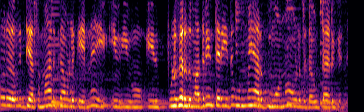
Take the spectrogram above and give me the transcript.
ஒரு வித்தியாசமா இருக்கு. அவளுக்கு என்ன இ- இவன் இது புழுகிறது மாதிரியும் தெரியுது. உண்மையா இருக்குமோன்னு அவளுக்கு டவுட்டா இருக்கு.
